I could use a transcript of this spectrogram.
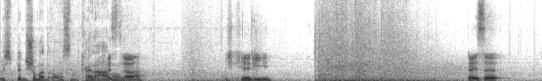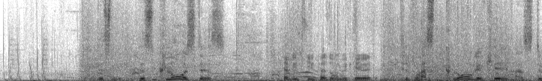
Ich bin schon mal draußen. Keine Alles Ahnung. klar. Ich kill die. Da ist sie. Das, ist ein- das ist ein Klo, ist das. Ich habe die Zielperson gekillt. Du hast ein Klo gekillt, hast du.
